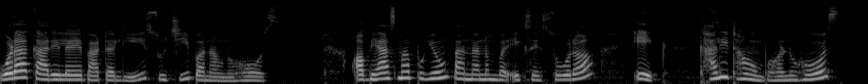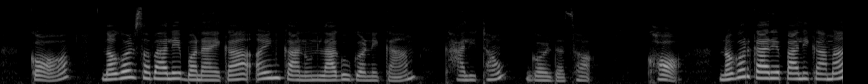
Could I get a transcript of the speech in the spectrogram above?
वडा कार्यालयबाट लिई सूची बनाउनुहोस्। अभ्यासमा पुग्यौँ पान्ना नम्बर एक सय सोह्र एक खाली ठाउँ भर्नुहोस् क नगरसभाले बनाएका ऐन कानुन लागू गर्ने काम खाली ठाउँ गर्दछ। ख नगर कार्यपालिकामा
